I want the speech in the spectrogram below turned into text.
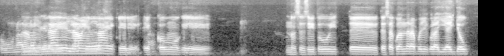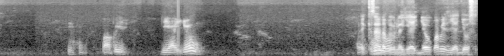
Unas La mierda es, la mierda es- es que es como que. No sé si tú viste. ¿Te se acuerdan de la película G.I. Joe? Papi, G.I. Joe. Es que esa es la película G.I. Joe, papi. G.I. Joe, esa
